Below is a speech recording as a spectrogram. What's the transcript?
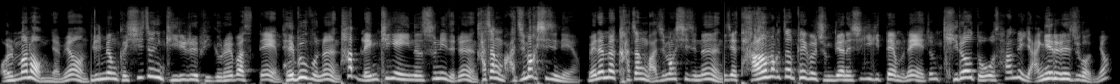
얼마나 없냐면 일명 그 시즌 길이를 비교를 해봤을 때 대부분은 탑 랭킹에 있는 순위들은 가장 마지막 시즌이에요. 왜냐면 가장 마지막 시즌은 이제 다음 확장 팩을 준비하는 시기이기 때문에 좀 길어도 사람들이 양해를 해주거든요.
